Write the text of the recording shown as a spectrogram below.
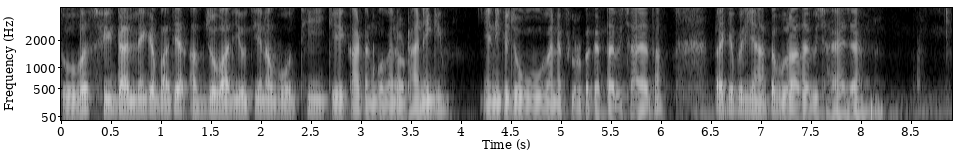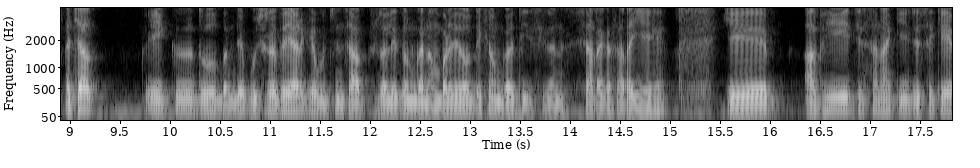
तो बस फ़ीड डालने के बाद यार, अब जो बारी होती है ना, वो थी कि काटन को मैंने उठाने की, यानी कि जो वो मैंने फ्लोर पर गत्ता बिछाया था, ताकि फिर यहाँ पर बुरादा बिछाया जाए। अच्छा एक दो बंदे पूछ रहे थे यार कि वो जिनसे आप चूज़ा लेते हो, उनका नंबर दे दो। देखिए, उनका सीज़न सारा का सारा ये है कि अभी जिस तरह की, जैसे कि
